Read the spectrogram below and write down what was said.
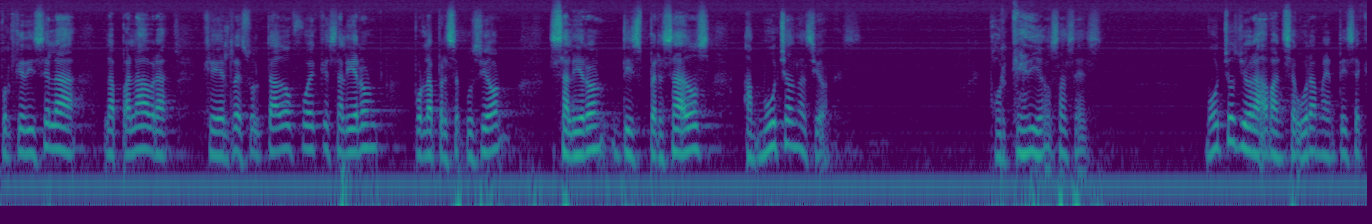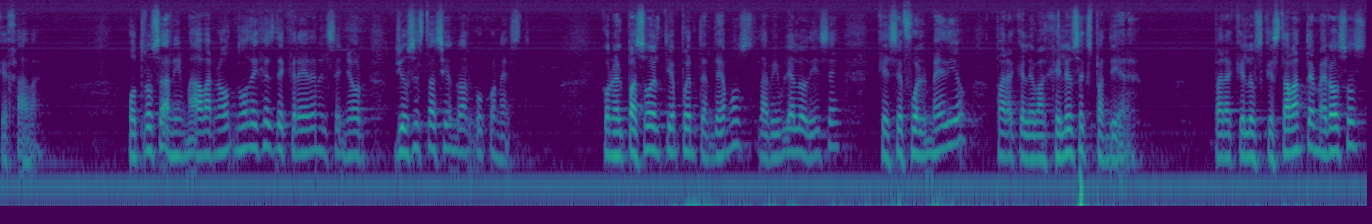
porque dice la, la palabra que el resultado fue que salieron por la persecución, salieron dispersados a muchas naciones. ¿Por qué Dios hace eso? Muchos lloraban seguramente y se quejaban. Otros animaban, no, no dejes de creer en el Señor. Dios está haciendo algo con esto. Con el paso del tiempo entendemos, la Biblia lo dice, que ese fue el medio para que el Evangelio se expandiera, para que los que estaban temerosos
